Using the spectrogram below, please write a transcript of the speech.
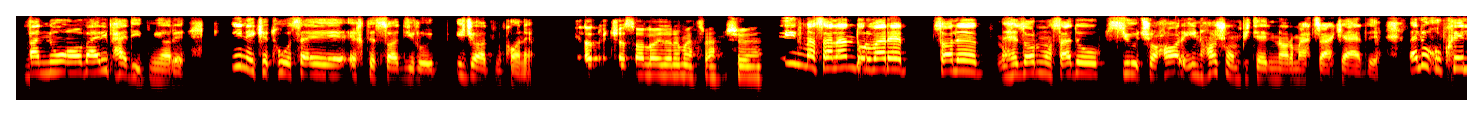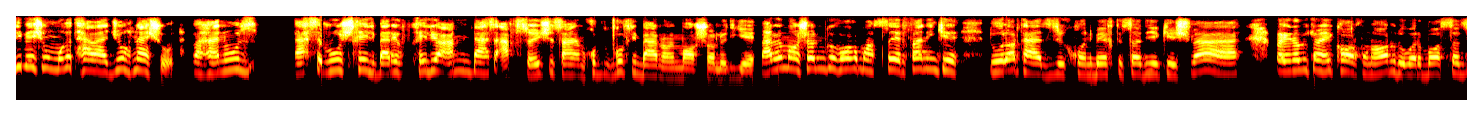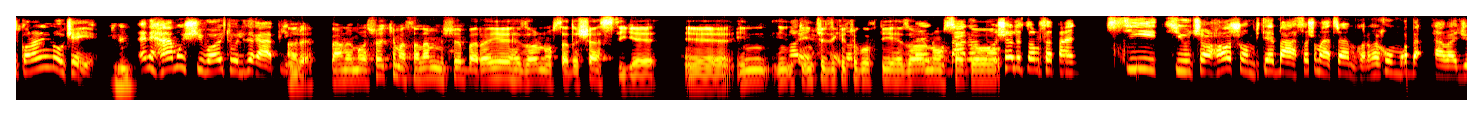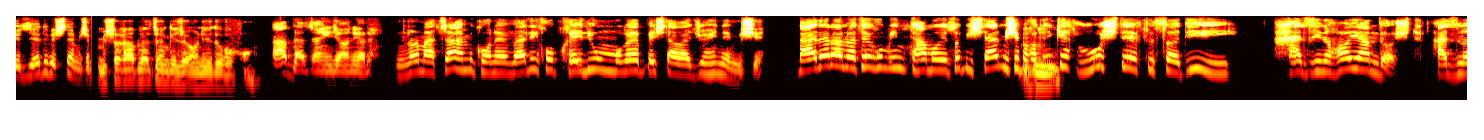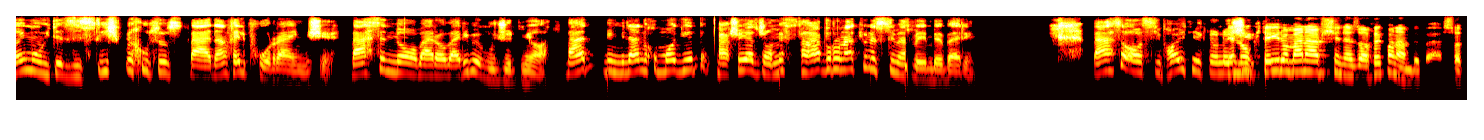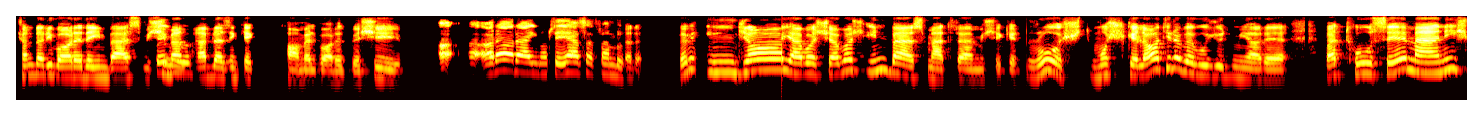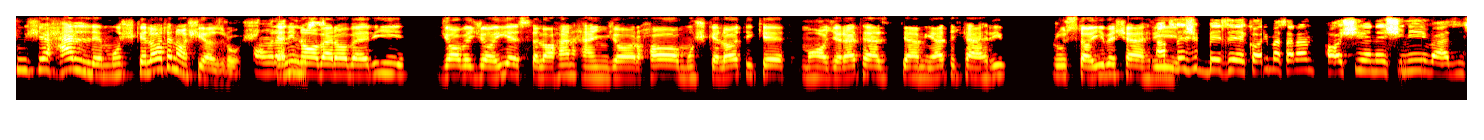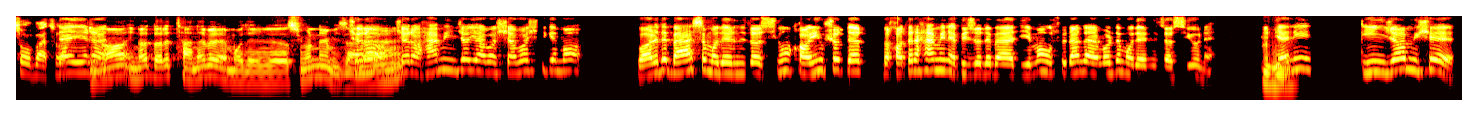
و نوآوری پدید میاره. اینه که توسعه اقتصادی رو ایجاد می‌کنه. تو چه سالهایی داره مطرح میشه؟ این مثلا دورور سال 1934 اینها شومپیتر اینا رو مطرح کرده. ولی خب خیلی بهش اون موقع توجه نشد و هنوز بحث رشد خیلی برای خیلی همین بحث افزایش سرم خب گفتیم برنامه مارشال دیگه. برای مارشال می‌گفت آقا ما صرفا اینکه دلار تزریق کنی به اقتصادی کشور و اینا بتونن کارخونه ها رو دوباره بازسازی کنن این اوکیه. یعنی همون شیوه های تولید قبلی. آره. برنامه مارشال که مثلا میشه برای 1960 دیگه. این این, این چیزی که تو گفتی 1900 و سی سی و چهار شومپیتر بحثاشو مطرح می‌کنه. ولی خب موقع توجه زیادی بهش نمیشه. میشه قبل از جنگ جهانی دوم. قبل از جنگ جهانی آره. اینا رو مطرح می‌کنه ولی خب خیلی اون موقع بهش توجهی نمیشه. بعدا البته خب این تمایز ها بیشتر میشه به خاطر اینکه رشد اقتصادی هزینه هایی هم داشت. هزینه های محیط زیستیش به خصوص بعدا خیلی پررنگ میشه. بحث نابرابری به وجود میاد. بعد می‌بینن خب ما یه بخشی از جامعه فقر رو نتونستیم از بین ببریم. بحث آسیب های تکنولوژی. نکته ای رو من افشین اضافه کنم به بحثات. چون داری وارد این بحث میشی من قبل از اینکه کامل وارد بشی. آره آره این نکته ای هست حتما آره. ببین اینجا یواش یواش این بحث مطرح میشه که رشد مشکلاتی رو به وجود میاره و توسعه معنیش میشه حل مشکلات ناشی از رشد. یعنی نابرابری جابجایی اصطلاحا هنجارها مشکلاتی که مهاجرت از جمعیت شهری روستایی به شهری. افزایش بزهکاری مثلا حاشیه نشینی و از این صحبت ها اینا اینا داره تنه به مدرنیزاسیون نمی‌زنه. چرا چرا؟ همینجا یواش یواش دیگه ما وارد بحث مدرنیزاسیون خواهیم شد در به خاطر همین اپیزود بعدی ما اصولا در مورد مدرنیزاسیونه. یعنی اینجا میشه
